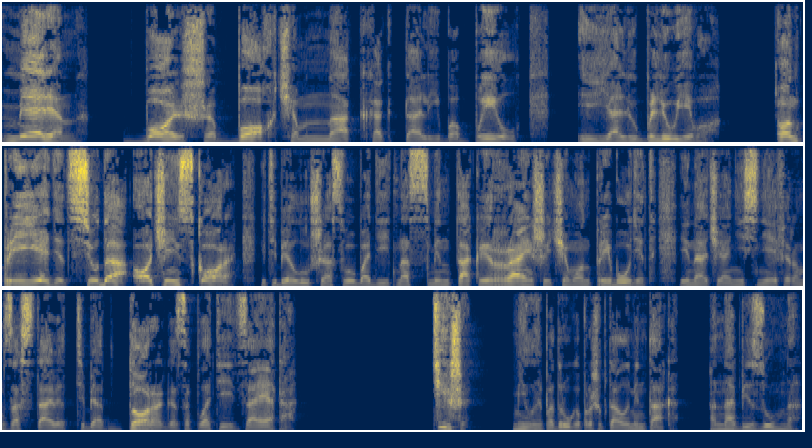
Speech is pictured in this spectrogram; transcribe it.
«Мерен!» Больше Бог, чем Нак когда-либо был, и я люблю его. Он приедет сюда очень скоро, и тебе лучше освободить нас с Ментакой раньше, чем он прибудет, иначе они с Нефером заставят тебя дорого заплатить за это. — Тише! — милая подруга прошептала Ментака. — Она безумна.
